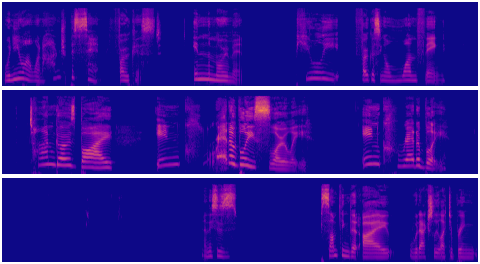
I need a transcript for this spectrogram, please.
when you are 100% focused in the moment, purely focusing on one thing, time goes by incredibly slowly. Incredibly. And this is something that I would actually like to bring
